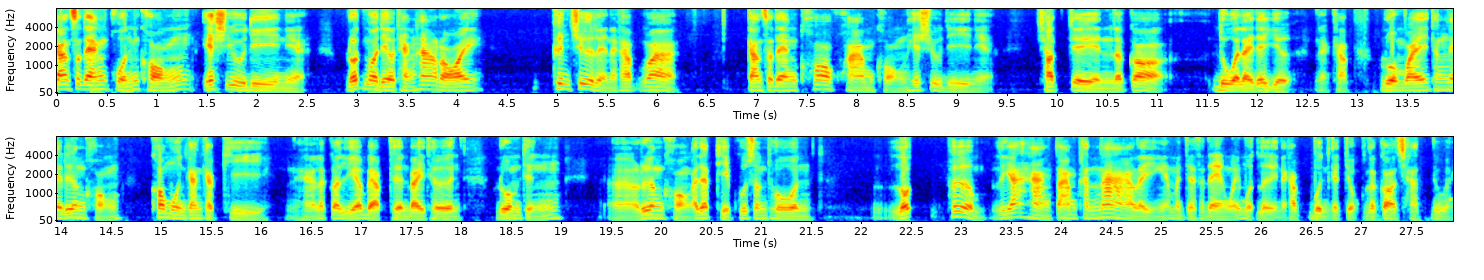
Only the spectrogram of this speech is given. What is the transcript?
การแสดงผลของ HUD เนี่ยรถโมเดลแทง500 ขึ้นชื่อเลยนะครับว่าการแสดงข้อความของ HUD เนี่ยชัดเจนแล้วก็ดูอะไรได้เยอะนะครับรวมไว้ทั้งในเรื่องของข้อมูลการขับขี่นะฮะแล้วก็เลี้ยวแบบ turn by turn รวมถึงเรื่องของ adaptive cruise control ลดเพิ่มระยะห่างตามคันหน้าอะไรอย่างเงี้ยมันจะแสดงไว้หมดเลยนะครับบนกระจกแล้วก็ชัดด้วย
